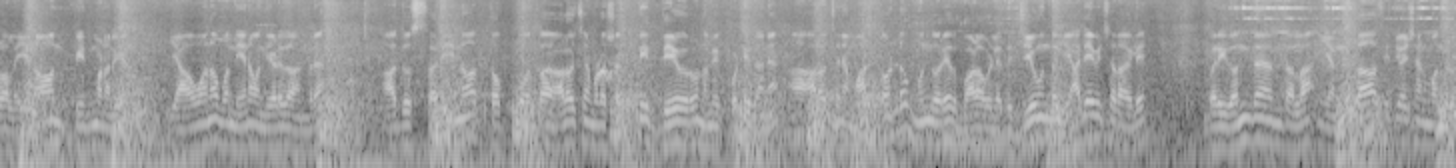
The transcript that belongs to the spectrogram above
ಕೊಡಲ್ಲ. ಏನೋ ಒಂದು ಇದು ಮಾಡೋನಿಗೆ ಯಾವನೋ ಬಂದು ಏನೋ ಒಂದು ಹೇಳ್ದ ಅಂದರೆ ಅದು ಸರಿನೋ ತಪ್ಪು ಅಂತ ಆಲೋಚನೆ ಮಾಡೋ ಶಕ್ತಿ ದೇವರು ನಮಗೆ ಕೊಟ್ಟಿದ್ದಾನೆ. ಆ ಆಲೋಚನೆ ಮಾಡಿಕೊಂಡು ಮುಂದುವರಿಯೋದು ಭಾಳ ಒಳ್ಳೆಯದು ಜೀವನದಲ್ಲಿ ಯಾವುದೇ ವಿಚಾರ ಆಗಲಿ, ಬರೀ ಇದೊಂದೇ ಅಂತಲ್ಲ, ಎಂಥ ಸಿಚುವೇಶನ್ ಬಂದರೂ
